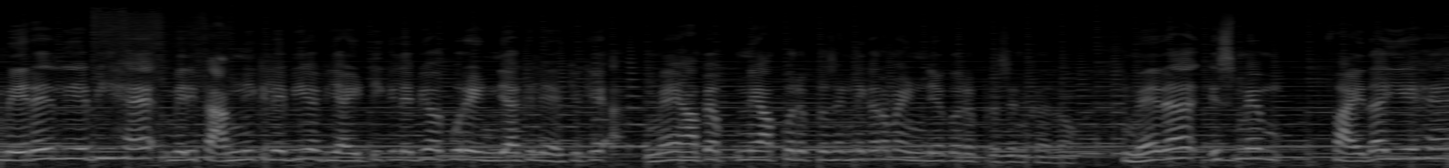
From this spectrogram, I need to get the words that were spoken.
मेरे लिए भी है, मेरी फैमिली के लिए भी है वी के लिए भी और पूरे इंडिया के लिए है, क्योंकि मैं यहाँ पे अपने आप को रिप्रेजेंट नहीं कर रहा मैं इंडिया को रिप्रेजेंट कर रहा हूँ। मेरा इसमें फ़ायदा ये है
